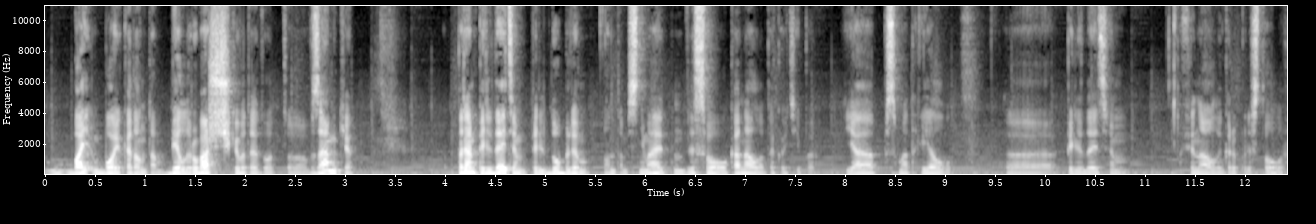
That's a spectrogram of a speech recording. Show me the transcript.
Бой, бой, когда он там в белой рубашечке вот это вот э, в замке. Прям перед этим, перед дублем, он там снимает для своего канала такой, типа, я посмотрел э, перед этим финал Игры Престолов.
